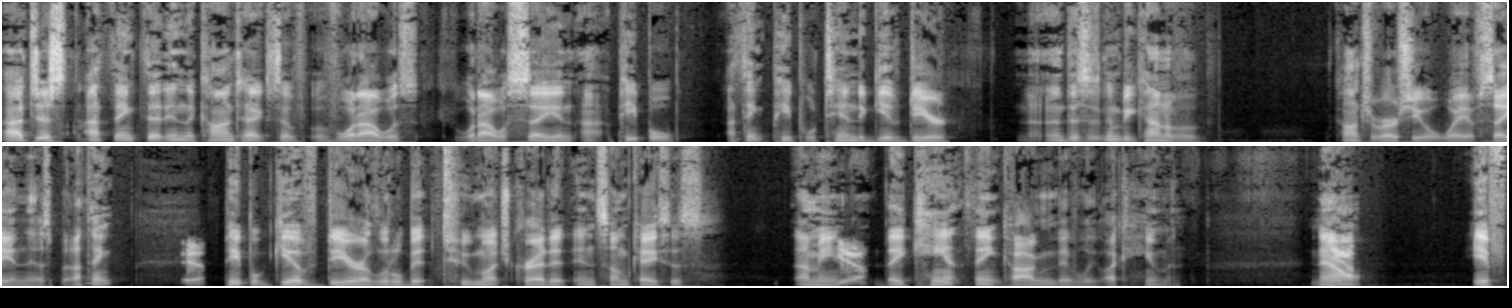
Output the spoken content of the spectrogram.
I just I think that in the context of, of what I was what I was saying, uh, people I think people tend to give deer, and this is going to be kind of a controversial way of saying this, but I think Yeah. people give deer a little bit too much credit in some cases. I mean, Yeah. they can't think cognitively like a human. Now, if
